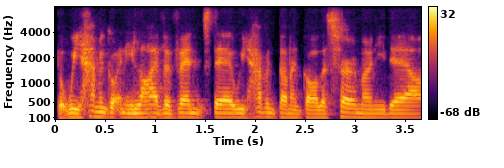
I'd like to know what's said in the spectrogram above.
but we haven't got any live events there. We haven't done a gala ceremony there.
